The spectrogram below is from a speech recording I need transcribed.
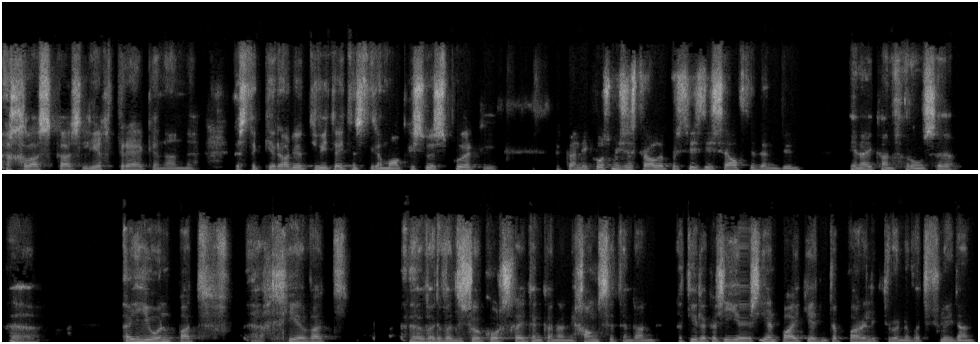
'n glaskas leegtrek en dan 'n stukkie radioaktiwiteit instuur en maak hy so spoortjie. Dit kan die kosmiese strale presies dieselfde ding doen en hy kan vir ons 'n 'n 'n ionpad uh, gee wat uh, wat wat so kortsluiting kan aan die gang sit en dan natuurlik as jy eers een paadjie het met 'n paar elektrone wat vloei dan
